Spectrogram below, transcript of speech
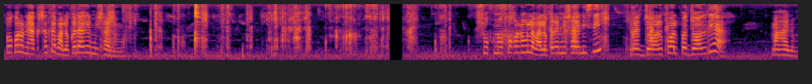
উপকরণ একসাথে ভালো করে আগে মিশাই নেব। শুকনো উপকরণগুলো ভালো করে মিশাই নিছি। এবার জল অল্প জল দিয়ে মাহাই নেব।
